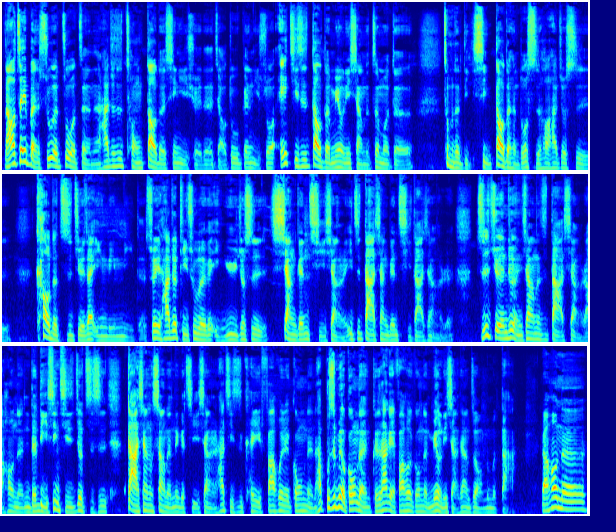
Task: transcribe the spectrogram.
然后这本书的作者呢，他就是从道德心理学的角度跟你说，诶，其实道德没有你想的这么的这么的理性，道德很多时候它就是。靠着直觉在引领你的，所以他就提出了一个隐喻，就是象跟骑象人，一只大象跟骑大象的人，直觉人就很像那只大象，然后呢，你的理性其实就只是大象上的那个骑象人，它其实可以发挥的功能，它不是没有功能，可是它可以发挥的功能没有你想象中那么大。然后呢，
